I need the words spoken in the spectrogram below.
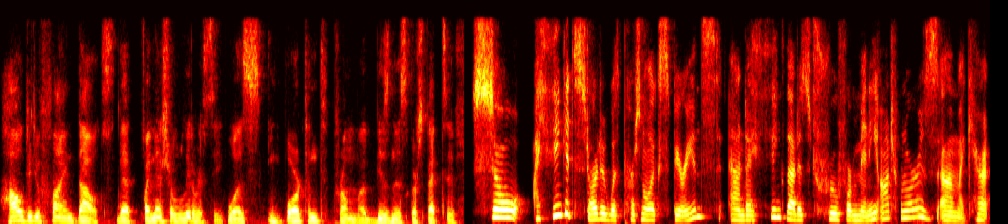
how did you find out that financial literacy was important from a business perspective? So, I think it started with personal experience, and I think that is true for many entrepreneurs. Um, I can't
